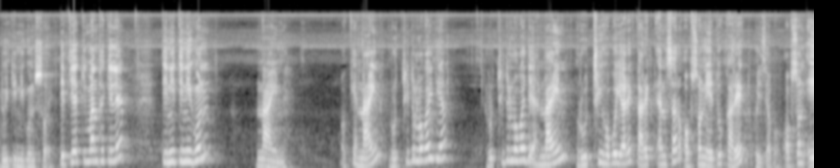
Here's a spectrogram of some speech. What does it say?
দুই তিনি গুণ ছয়। তেতিয়া কিমান থাকিলে? তিনি তিনি গুণ নাইন অ'কে নাইন ৰুট থ্ৰীটো লগাই দিয়া। ৰুট থ্ৰীটো লগাই দিয়া। নাইন ৰুট থ্ৰী হ'ব ইয়াৰে কাৰেক্ট এনচাৰ অপশ্যন এটো কাৰেক্ট হৈ যাব। Option A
